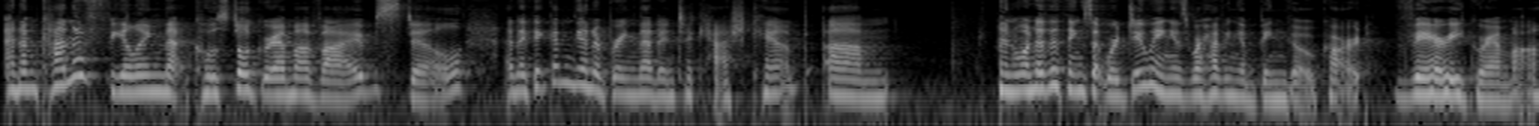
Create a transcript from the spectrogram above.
And I'm kind of feeling that coastal grandma vibe still. And I think I'm going to bring that into Cash Camp. Um, and one of the things that we're doing is we're having a bingo card, very grandma.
